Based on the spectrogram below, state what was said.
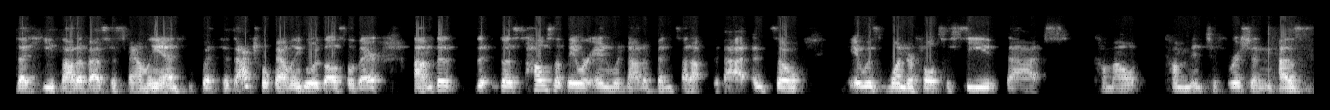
that he thought of as his family and with his actual family who was also there. Um, the, the the house that they were in would not have been set up for that. And so it was wonderful to see that come out come into fruition as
